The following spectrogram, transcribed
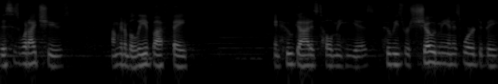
This is what I choose. I'm going to believe by faith in who God has told me He is, who He's showed me in His Word to be.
